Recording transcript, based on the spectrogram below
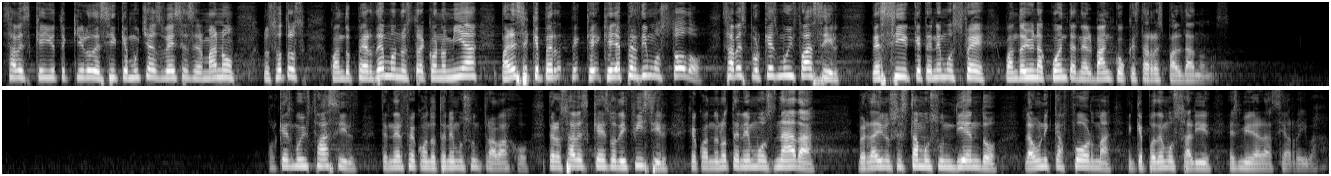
¿Sabes qué? Yo te quiero decir que muchas veces, hermano, nosotros cuando perdemos nuestra economía, parece que, que, ya perdimos todo. ¿Sabes por qué es muy fácil decir que tenemos fe cuando hay una cuenta en el banco que está respaldándonos? Porque es muy fácil tener fe cuando tenemos un trabajo. Pero ¿sabes qué es lo difícil? Que cuando no tenemos nada, ¿verdad? Y nos estamos hundiendo, la única forma en que podemos salir es mirar hacia arriba.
